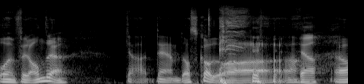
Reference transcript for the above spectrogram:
overfor andre God damn, da skal du ha Ja. ja.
